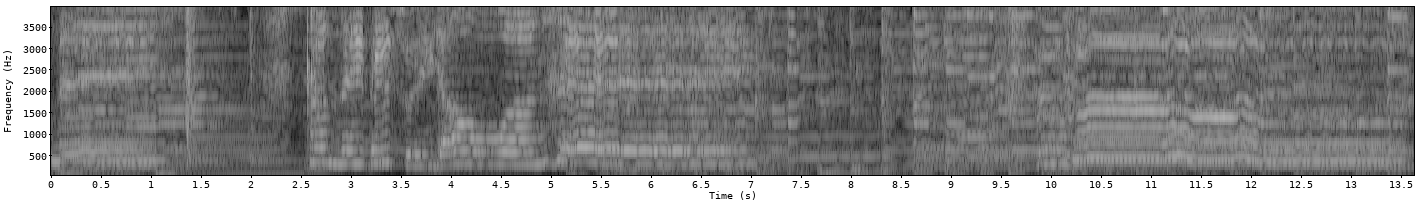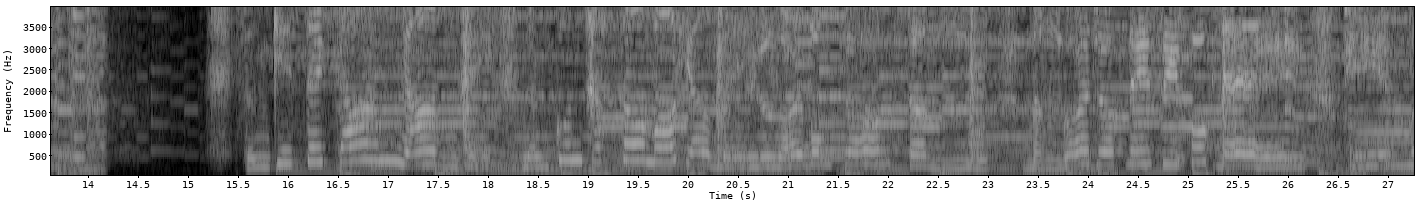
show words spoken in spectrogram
你。跟你比谁有运气？纯洁的单眼皮，能观察多么优美。原来梦想生活，能爱着你是福利。甜蜜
